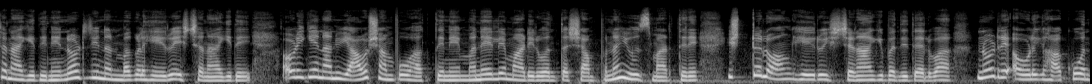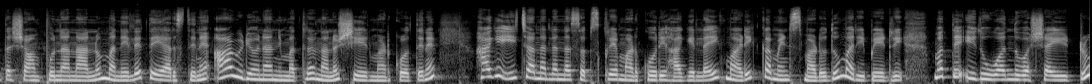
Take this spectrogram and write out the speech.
ಚೆನ್ನಾಗಿದ್ದೀನಿ. ನೋಡ್ರಿ ನನ್ನ ಮಗಳ ಹೇರು ಎಷ್ಟು ಚೆನ್ನಾಗಿದೆ. ಅವಳಿಗೆ ನಾನು ಯಾವ ಶಾಂಪೂ ಹಾಕ್ತೇನೆ? ಮನೆಯಲ್ಲೇ ಮಾಡಿರುವಂಥ ಶಾಂಪೂನ ಯೂಸ್ ಮಾಡ್ತೇನೆ. ಇಷ್ಟು ಲಾಂಗ್ ಹೇರು ಇಷ್ಟು ಚೆನ್ನಾಗಿ ಬಂದಿದೆ ಅಲ್ವಾ? ನೋಡ್ರಿ, ಅವಳಿಗೆ ಹಾಕುವಂಥ ಶಾಂಪೂನ ನಾನು ಮನೆಯಲ್ಲೇ ತಯಾರಿಸ್ತೇನೆ. ಆ ವಿಡಿಯೋನ ನಿಮ್ಮ ಹತ್ರ ನಾನು ಶೇರ್ ಮಾಡ್ಕೊಳ್ತೇನೆ. ಹಾಗೆ ಈ ಚಾನಲನ್ನು ಸಬ್ಸ್ಕ್ರೈಬ್ ಮಾಡ್ಕೋರಿ. ಹಾಗೆ ಲೈಕ್ ಮಾಡಿ ಕಮೆಂಟ್ಸ್ ಮಾಡೋದು ಮರಿಬೇಡ್ರಿ. ಮತ್ತು ಇದು ಒಂದು ವರ್ಷ ಇಟ್ಟರು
